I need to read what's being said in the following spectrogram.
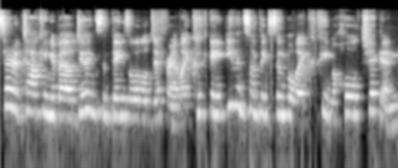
started talking about doing some things a little different, like cooking, even something simple like cooking a whole chicken.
